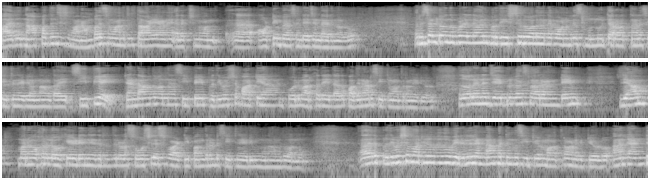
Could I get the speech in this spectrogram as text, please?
അതായത് നാൽപ്പത്തഞ്ച് ശതമാനം അമ്പത് ശതമാനത്തിൽ താഴെയാണ് ഇലക്ഷൻ വോട്ടിംഗ് പെർസെന്റേജ് ഉണ്ടായിരുന്നുള്ളൂ. റിസൾട്ട് വന്നപ്പോൾ എല്ലാവരും പ്രതീക്ഷിച്ചതുപോലെ തന്നെ കോൺഗ്രസ് മുന്നൂറ്റി അറുപത്തിനാല് സീറ്റ് നേടി ഒന്നാമതായി സി പി ഐ രണ്ടാമത് വന്ന സി പി ഐ പ്രതിപക്ഷ പാർട്ടിയാൻ പോലും അർഹതയില്ലാതെ പതിനാറ് സീറ്റ് മാത്രമേ നേടിയുള്ളൂ. അതുപോലെ തന്നെ ജയപ്രകാശ് നാരായണന്റെയും രാം മനോഹർ ലോഹ്യയുടെയും നേതൃത്വത്തിലുള്ള സോഷ്യലിസ്റ്റ് പാർട്ടി പന്ത്രണ്ട് സീറ്റ് നേടി മൂന്നാമത് വന്നു. അതായത് പ്രതിപക്ഷ പാർട്ടികൾക്കൊക്കെ വിരലിൽ എണ്ണാൻ പറ്റുന്ന സീറ്റുകൾ മാത്രമാണ് കിട്ടിയുള്ളൂ. അങ്ങനെ രണ്ട്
